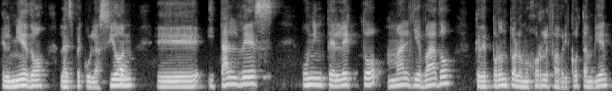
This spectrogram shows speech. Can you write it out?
el miedo, la especulación eh, y tal vez un intelecto mal llevado que de pronto a lo mejor le fabricó también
